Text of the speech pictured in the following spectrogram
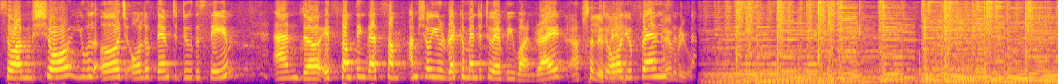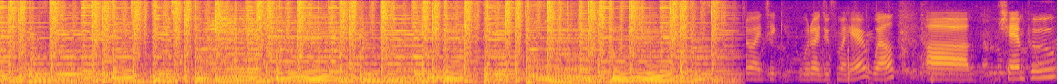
So I'm sure you will urge all of them to do the same. And uh, it's something that some, I'm sure you'll recommend it to everyone, right? Absolutely. To all your friends. Everyone. Do for my hair? Well, um shampoo,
